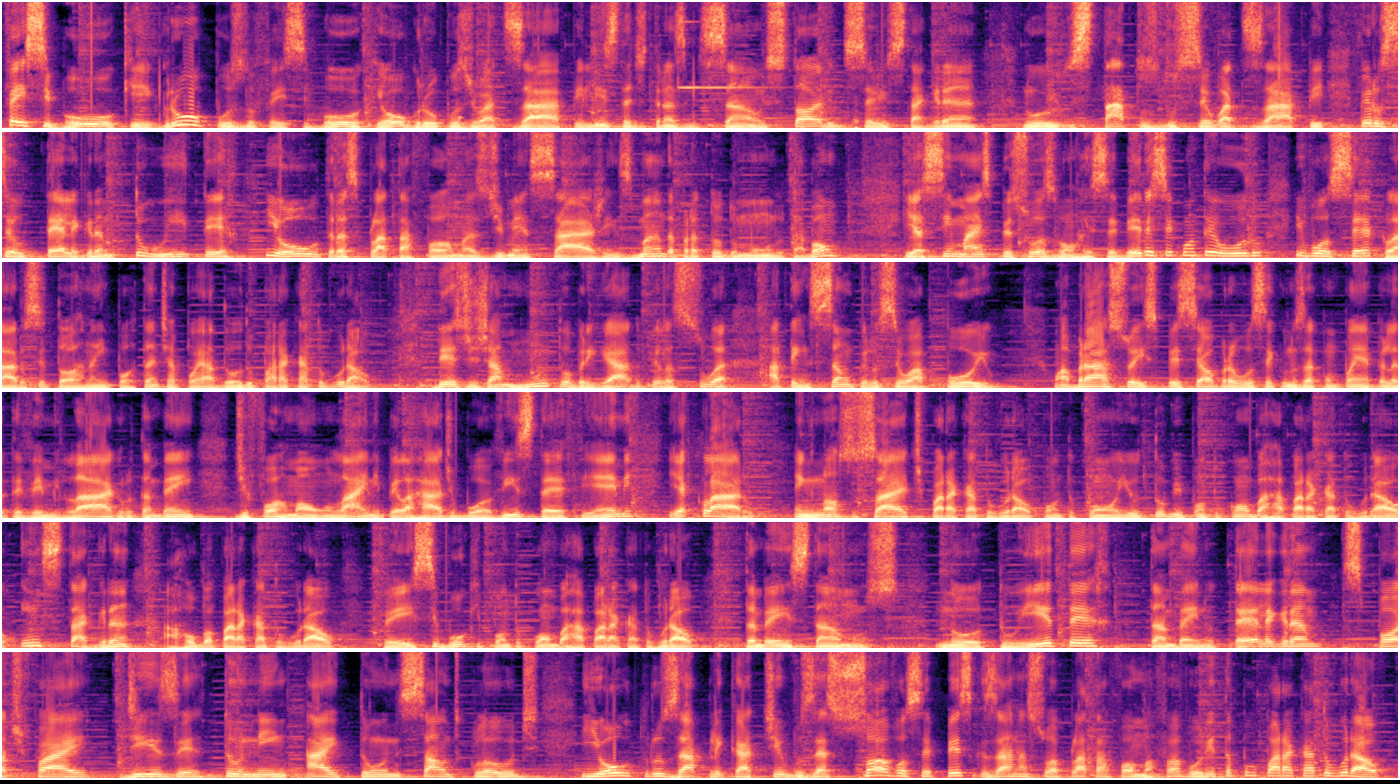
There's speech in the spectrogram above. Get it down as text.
Facebook, grupos do Facebook ou grupos de WhatsApp, lista de transmissão, história do seu Instagram, no status do seu WhatsApp, pelo seu Telegram, Twitter e outras plataformas de mensagens. Manda para todo mundo, tá bom? E assim mais pessoas vão receber esse conteúdo e você, é claro, se torna importante apoiador do Paracato Rural. Desde já, muito obrigado pela sua atenção, pelo seu apoio. Um abraço especial para você que nos acompanha pela TV Milagro, também de forma online pela Rádio Boa Vista FM e, é claro, em nosso site paracaturural.com, youtube.com.br paracaturural, instagram, arroba paracaturural, facebook.com.br paracaturural. Também estamos no Twitter, também no Telegram, Spotify, Deezer, TuneIn, iTunes, SoundCloud e outros aplicativos. É só você pesquisar na sua plataforma favorita por Paracato Rural.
